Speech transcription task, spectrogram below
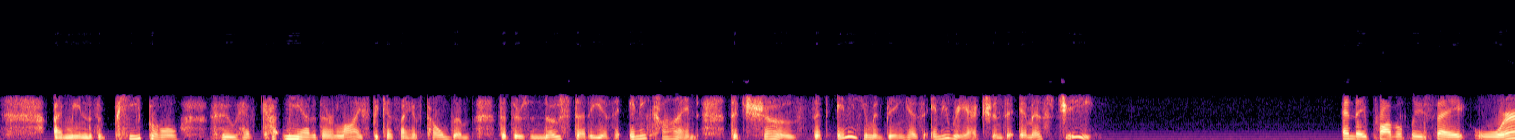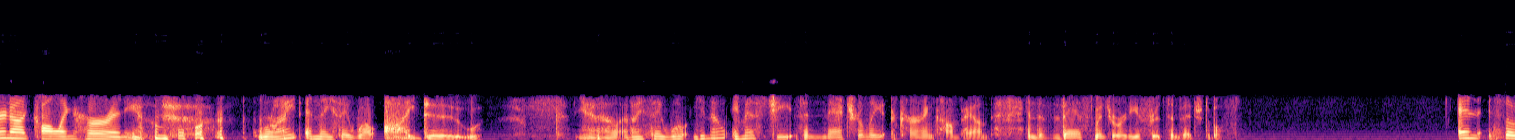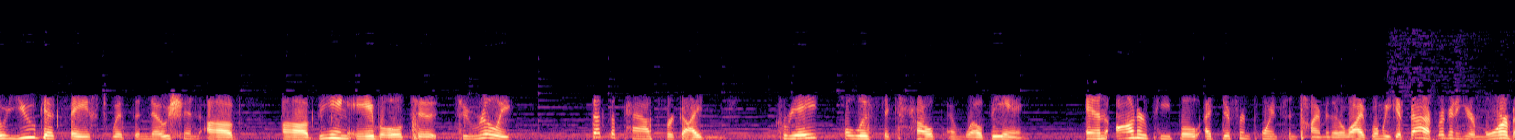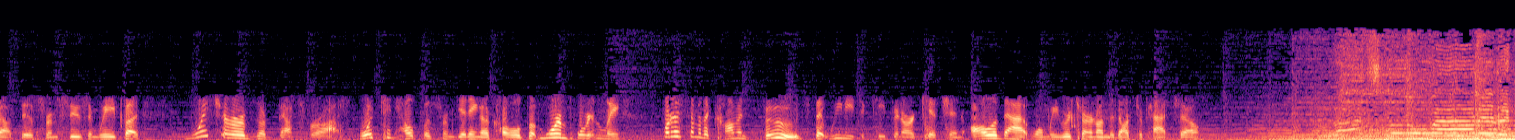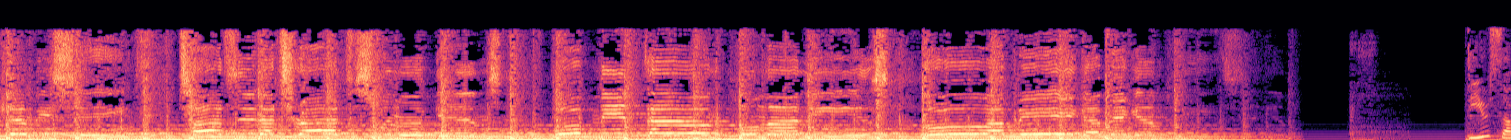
I mean, the people who have cut me out of their life because I have told them that there's no study of any kind that shows that any human being has any reaction to MSG. And they probably say, we're not calling her anymore. Right? And they say, well, I do. You know, and I say, well, you know, MSG is a naturally occurring compound in the vast majority of fruits and vegetables. And so you get faced with the notion of uh, being able to, to really set the path for guidance, create holistic health and well-being, and honor people at different points in time in their life. When we get back, we're going to hear more about this from Susun Weed, but which herbs are best for us? What can help us from getting a cold? But more importantly, what are some of the common foods that we need to keep in our kitchen? All of that when we return on the Dr. Pat Show. Tides that I tried to swim against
